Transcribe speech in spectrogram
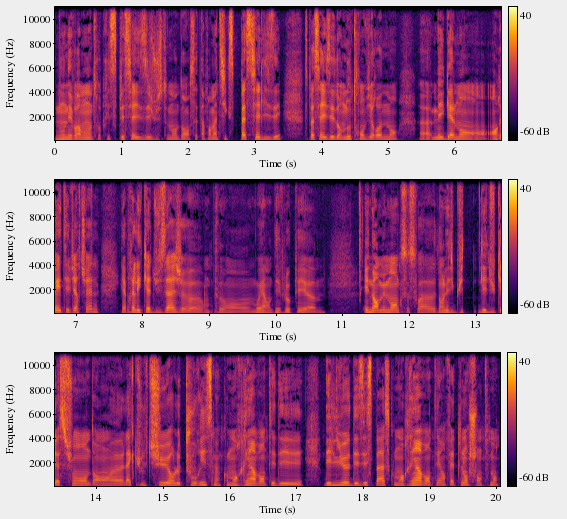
Nous, on est vraiment une entreprise spécialisée justement dans cette informatique spatialisée, spatialisée dans notre environnement, euh, mais également en, réalité virtuelle. Et après, les cas d'usage, on peut en, ouais, en développer énormément, que ce soit dans l'éducation, dans la culture, le tourisme, comment réinventer des, des, lieux, des espaces, comment réinventer en fait l'enchantement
